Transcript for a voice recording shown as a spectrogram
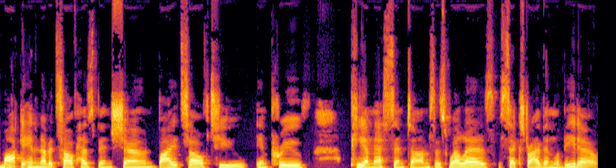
maca in and of itself has been shown by itself to improve PMS symptoms as well as sex drive and libido.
